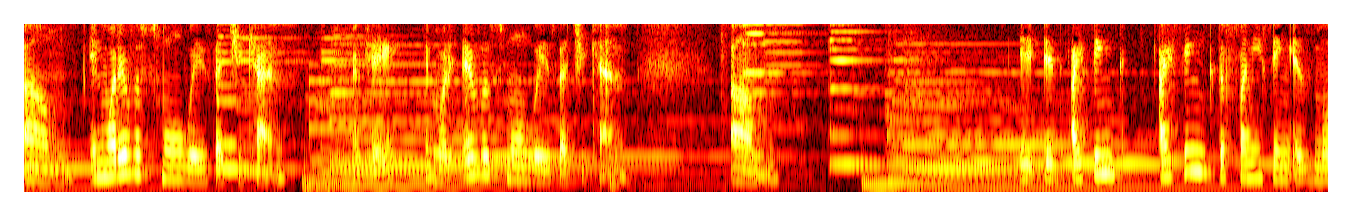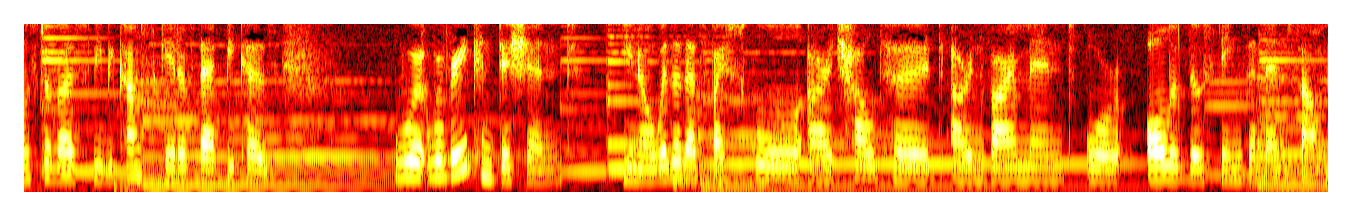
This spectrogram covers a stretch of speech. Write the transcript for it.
Um, in whatever small ways that you can, okay? In whatever small ways that you can. Um, it, it I think I think the funny thing is most of us we become scared of that because we're we're very conditioned, you know, whether that's by school, our childhood, our environment, or all of those things and then some.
